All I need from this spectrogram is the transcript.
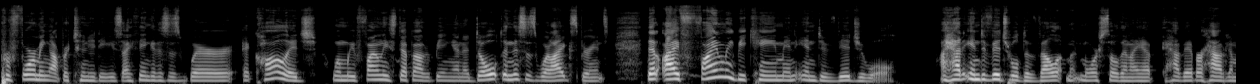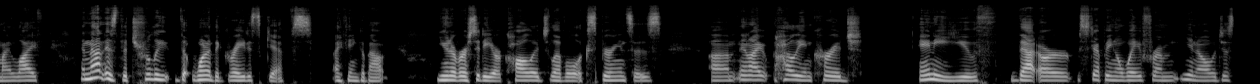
performing opportunities. I think this is where at college, when we finally step out of being an adult, and this is what I experienced, that I finally became an individual. I had individual development more so than I have, have ever had in my life. And that is the truly the, one of the greatest gifts I think about university or college level experiences. Um, and I highly encourage any youth that are stepping away from you know just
